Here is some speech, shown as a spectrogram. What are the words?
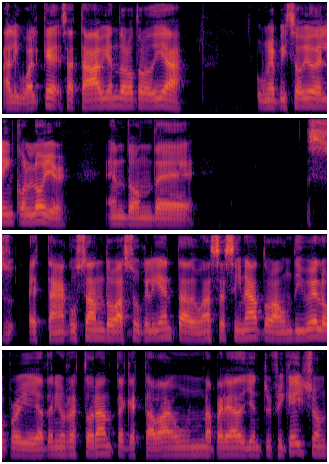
Al igual que, o sea, estaba viendo el otro día un episodio de Lincoln Lawyer en donde están acusando a su clienta de un asesinato a un developer y ella tenía un restaurante que estaba en una pelea de gentrification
